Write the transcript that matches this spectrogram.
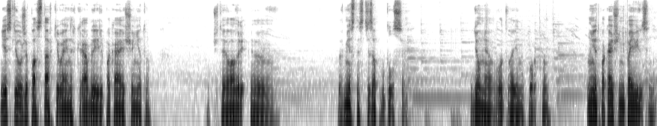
Есть ли уже поставки военных кораблей или пока еще нету? Что-то я во вре... э, в местности запутался. Где у меня? Вот военный порт мой. Ну нет, пока еще не появились они.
